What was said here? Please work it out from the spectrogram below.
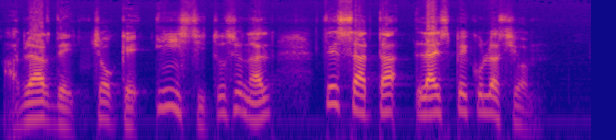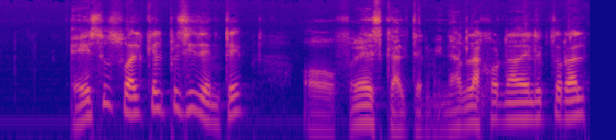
Hablar de choque institucional desata la especulación. Es usual que el presidente ofrezca al terminar la jornada electoral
